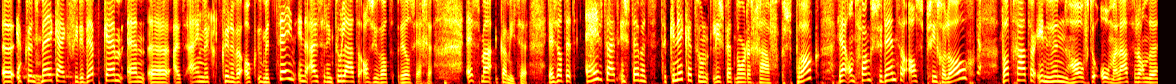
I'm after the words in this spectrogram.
Eh, u kunt meekijken via de webcam. En eh, uiteindelijk kunnen we ook u meteen in de uitzending toelaten als u wat wil zeggen. Esma Kamite, jij zat de hele tijd in stemmen te knikken toen Lisbeth Noordergaaf sprak. Jij ontvangt studenten als psycholoog. Wat gaat er in hun hoofden om? En laten we dan de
